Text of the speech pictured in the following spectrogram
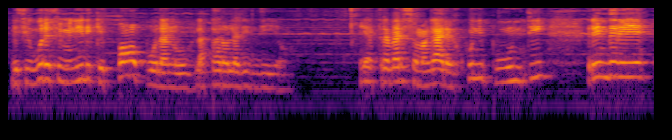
le figure femminili che popolano la parola di Dio e attraverso magari alcuni punti rendere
